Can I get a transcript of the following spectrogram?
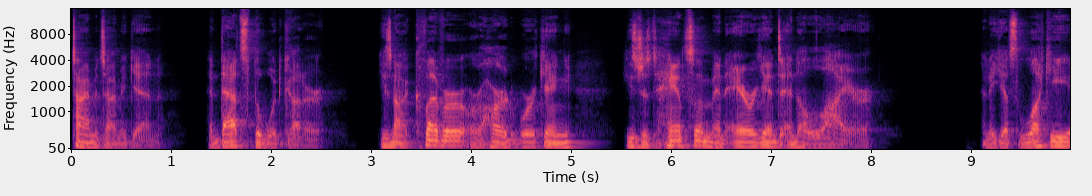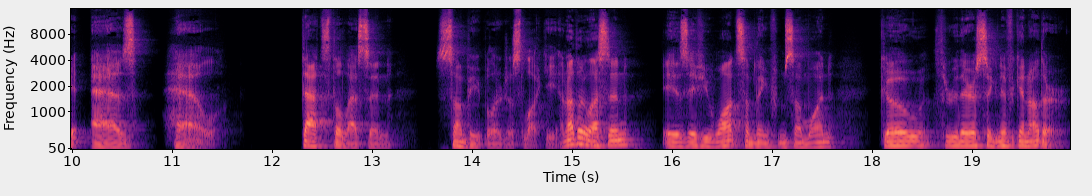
time and time again. And that's the woodcutter. He's not clever or hardworking. He's just handsome and arrogant and a liar. And he gets lucky as hell. That's the lesson some people are just lucky. Another lesson is if you want something from someone, go through their significant other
